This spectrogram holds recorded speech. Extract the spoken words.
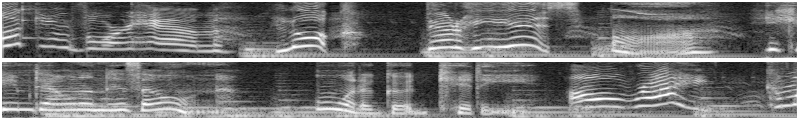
looking for him. Look, there he is. Aw, he came down on his own. What a good kitty. All right, come on, Cinnamon.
